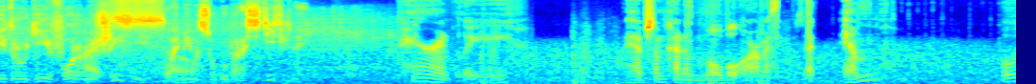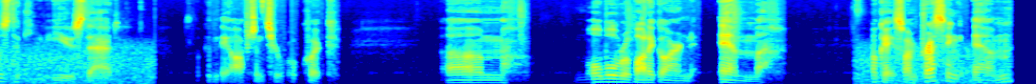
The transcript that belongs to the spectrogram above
и другие формы Alright, жизни, so- помимо сугубо растительной? Apparently, I have some kind of mobile arm. I think is that M. What was the key to use that? Let's look in the options here real quick. Um, mobile robotic arm M. Okay, so I'm pressing M.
